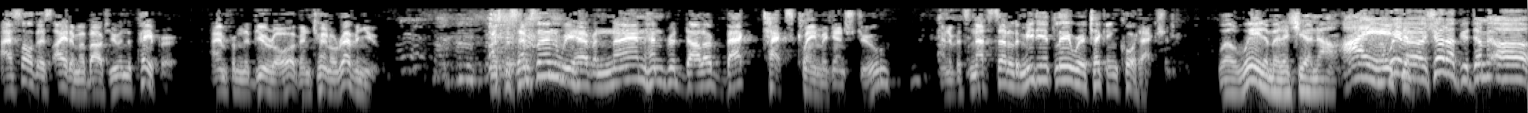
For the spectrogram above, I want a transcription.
I saw this item about you in the paper. I'm from the Bureau of Internal Revenue. Mr. Simpson, we have a $900 back tax claim against you. And if it's not settled immediately, we're taking court action. Well, wait a minute here now. I ain't... wait a minute, shut up, you dummy. Uh,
